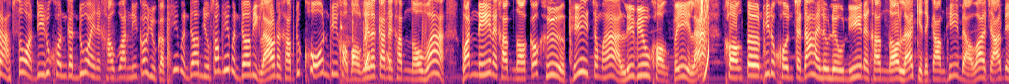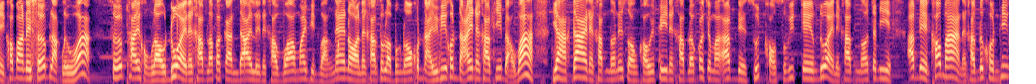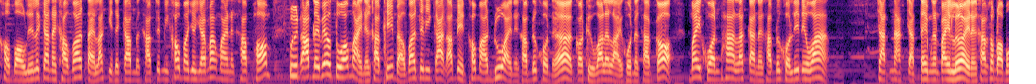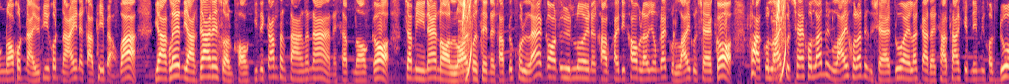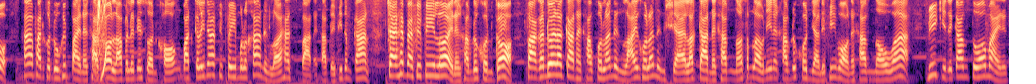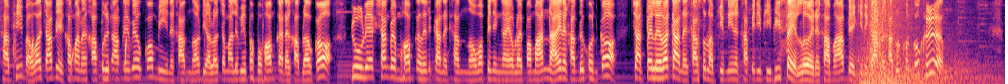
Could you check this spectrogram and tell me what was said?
กราบสวัสดีทุกคนกันด้วยนะครับ วันนี้ก็อยู่กับพี่เหมือนเดิมอยู่ซ่อมพี่เหมือนเดิมอีกแล้วนะครับ ทุกคนพี่ขอบอกเลยแล้วกันนะครับเนาะว่าวันนี้นะครับเนาะก็คือพี่จะมารีวิวของฟรีและของเติมที่ทุกคนจะได้เร็วๆนี้นะครับเนาะและกิจกรรมที่แบบว่าจะอัปเดตเข้ามาในเซิร์ฟหลักหรือว่าเซิร์ฟไทยของเราด้วยนะครับรับประกันได้เลยนะครับว่าไม่ผิดหวังแน่นอนนะครับสำหรับน้องๆคนไหนพี่ๆคนไหนนะครับที่แบบว่าอยากได้นะครับเนาะในส่วนของฟรีนะครับแล้วก็จะมาอัปเดตชุดของสวิตเกมด้วยนะครับเนาะจะมีอัปเดตเข้ามานะครับทุกคนพี่ขอบอกเลยแล้วกันนะครับว่าแต่ละกิจกรรมนะครับจะมีเข้ามาเยอะแยะมากมายนะครับพร้อมปืนอัพเลเวลตัวใหม่นะครับที่แบบว่าจะมีการอัปเดตเข้ามาด้วยนะครับทุกคนเออก็ถือว่าหลายๆคนนะครับก็ไม่ควรพลาดละกันนะครับทุกคนเรียกได้ว่า จัดหนักจัดเต็มกันไปเลยนะครับสำหรับน้องๆคนไหนพี่ๆคนไหนนะครับที่แบบว่าอยากเล่นอยากได้ในส่วนของกิจกรรมต่างๆนั่นน่ะนะครับน้องก็จะมีแน่นอน 100%นะครับทุกคนและก่อนอื่นเลยนะครับใครที่เข้ามาแล้วยังไม่ได้กดไลค์กดแชร์ก็ฝากกดไลค์กดแชร์คนละ1ไลค์คนละ1แชร์ด้วยแล้วกันนะครับถ้าคลิปนี้มีคนดู 5,000 คนดูขึ้นไปนะครับก็รับไปเลยในส่วนของบัตรกาลิน่าฟรีๆมูลค่า 150 บาทนะครับเดี๋ยวพี่ทำการแจ่ายให้แบบฟรีๆเลยนะครับทุกคนก็ฝากกันด้วยแล้วกันนะครับคนละ1ไลค์คนละ1แชร์แล้วกันนะครับเนาะสำหรับวันนี้นะครับทุกคนอย่างที่พี่บอกนะครับเนาะว่ามีกิจกรรมตัวใหม่นะครับที่แบบว่าจับเด็กเข้ามานะครับปืนอัพเลเวลก็มีนะครับเนาะเดี๋ยวเราจะมารีวิวพร้อมๆกันนะครับแล้วก็ดูเรีแอคชั่นไปพร้อมกันเลยด้วยกันนะครับเนาะว่าเป็นยังไงอะไรประมาณไหนนะครับทุกคนก็จัดไปเลยละกันนะครับสำหรับคลิปนี้นะครับเป็น EP พิเศษเลยนะครับมาอัปเดตกิจกรรมนะครับทุกคนก็คือ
